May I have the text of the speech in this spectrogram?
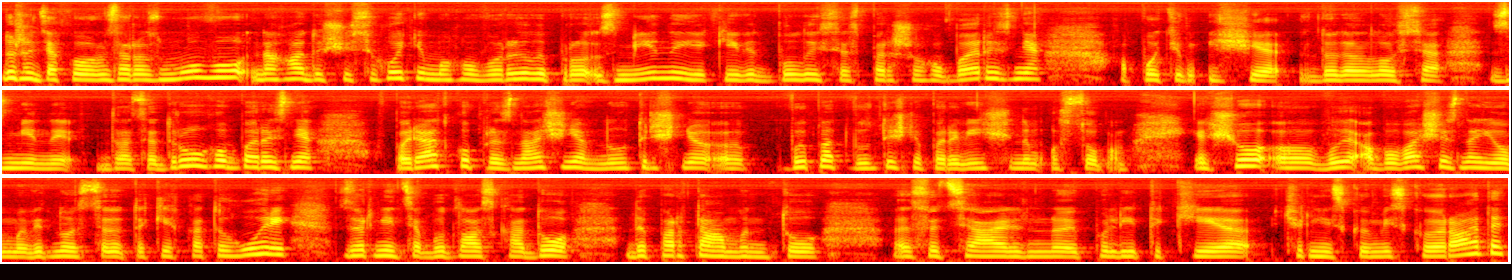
Дуже дякую вам за розмову. Нагадую, що сьогодні ми говорили про зміни, які відбулися з 1 березня, а потім іще додалося зміни 22 березня в порядку призначення внутрішньо е, виплат внутрішньо переміщеним особам. Якщо е, ви або ваші знайомі відносяться до таких категорій, зверніться, будь ласка, до департаменту е, соціальної політики Чернігівської міської ради.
